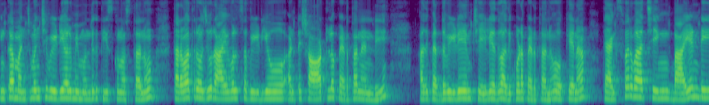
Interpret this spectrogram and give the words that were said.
ఇంకా మంచి మంచి వీడియోలు మీ ముందుకు తీసుకుని వస్తాను. తర్వాత రోజు రాయవలస వీడియో అంటే షార్ట్లో పెడతానండి. అది పెద్ద వీడియో ఏం చేయలేదు అది కూడా పెడతాను ఓకేనా? థ్యాంక్స్ ఫర్ వాచింగ్ బాయ్ అండి.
